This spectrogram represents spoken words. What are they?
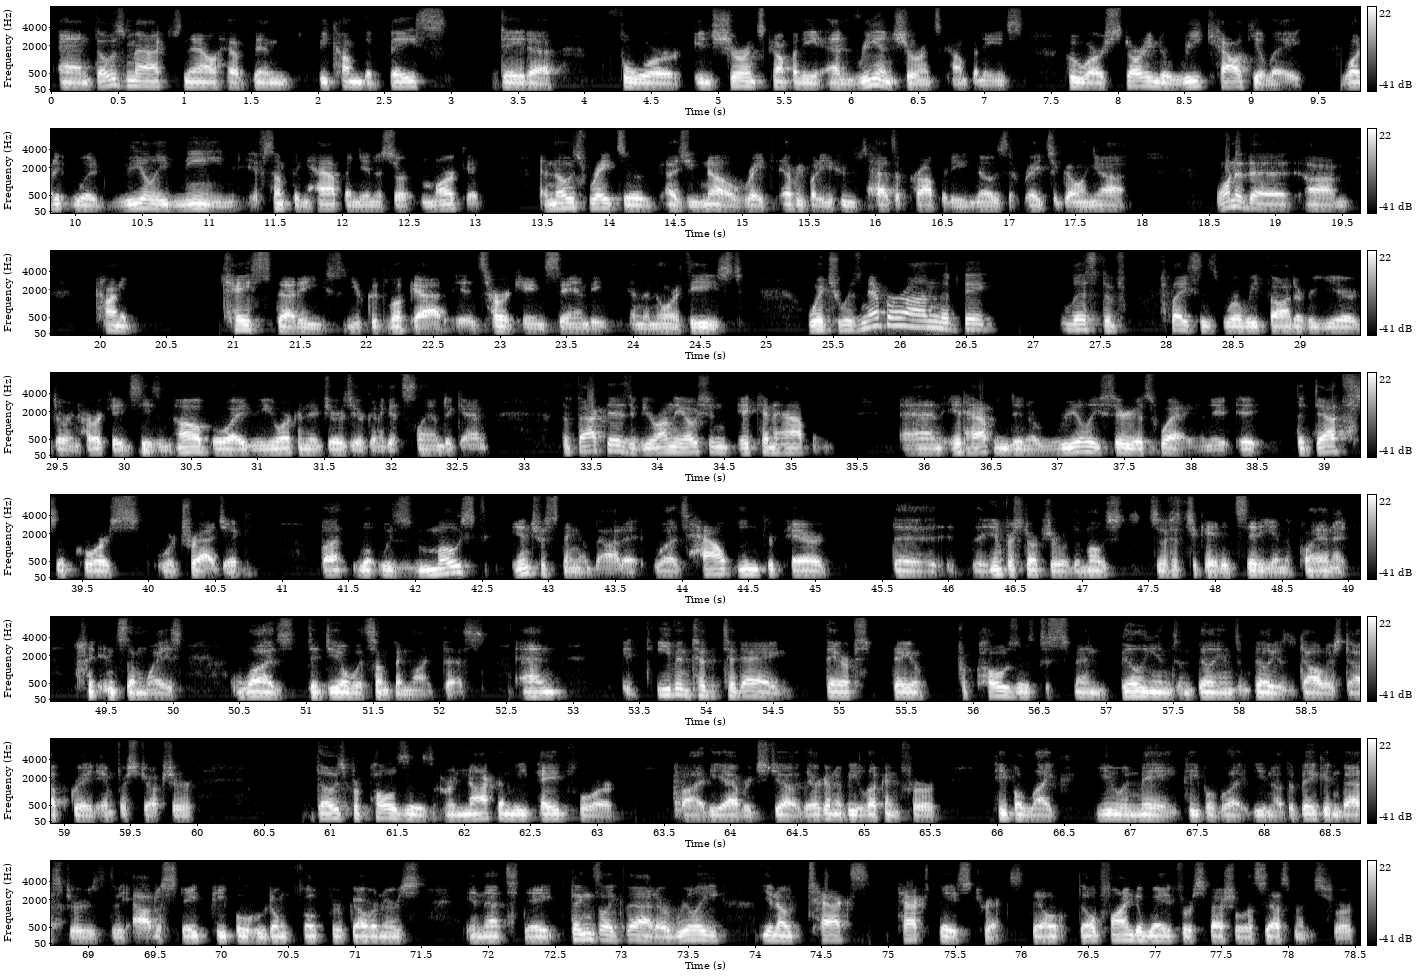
and those maps now have been become the base data for insurance company and reinsurance companies who are starting to recalculate what it would really mean if something happened in a certain market and those rates are, as you know, rate everybody who has a property knows that rates are going up. One of the um, kind of case studies you could look at is Hurricane Sandy in the Northeast, which was never on the big list of places where we thought every year during hurricane season, oh boy, New York and New Jersey are going to get slammed again. The fact is, if you're on the ocean, it can happen. And it happened in a really serious way. And it, it, the deaths, of course, were tragic. But what was most interesting about it was how unprepared the, the infrastructure of the most sophisticated city in the planet, in some ways, was to deal with something like this. And it, even to today, they have, they have proposals to spend billions and billions and billions of dollars to upgrade infrastructure. Those proposals are not going to be paid for by the average Joe. They're going to be looking for people like you and me, people like you know the big investors, the out of state people who don't vote for governors in that state, things like that are really you know tax tax based tricks. They'll they'll find a way for special assessments for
